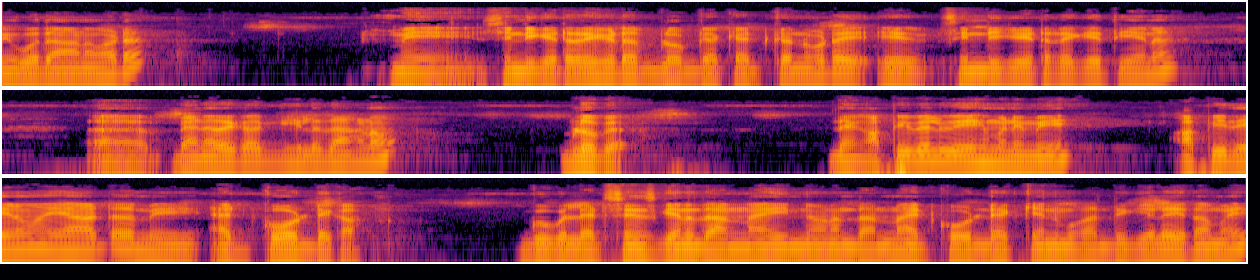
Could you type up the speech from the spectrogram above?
මෙව දානවට මේ සින්ඩිකේටරකට බ්ලොග්ගයක් ඇඩ් කරනකොට ඒ සින්ඩිකේටර එක තියෙන බැනර එකක් ගිහිල දානවා බ්ලොග දැන් අපි වැලු එහෙමන මේ අපි දෙනවා යාට මේ ඇඩ් කෝඩ් එකක්. Google ඇඩසන්ස් ගැන දන්න ඉන්නවන දන්න ඇඩ් කෝඩ්ඩක් කියනම ගද කියලා. ඒ තමයි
